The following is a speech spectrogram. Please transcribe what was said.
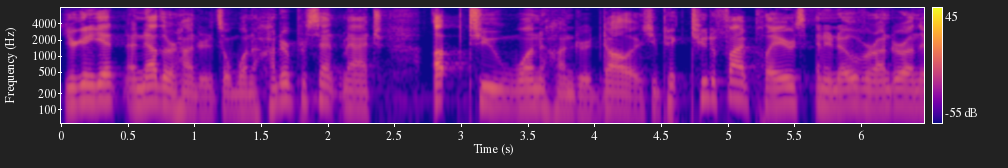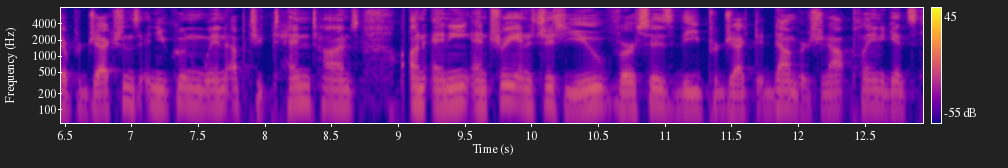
you're going to get another 100. It's a 100% match up to $100. You pick two to five players and an over under on their projections, and you can win up to 10 times on any entry. And it's just you versus the projected numbers. You're not playing against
